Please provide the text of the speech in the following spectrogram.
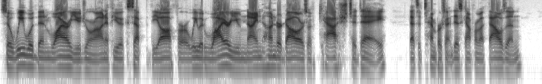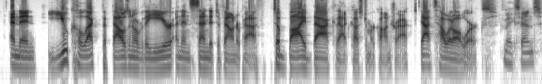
So we would then wire you, Joran, if you accept the offer, we would wire you $900 of cash today. That's a 10% discount from a thousand. And then you collect the thousand over the year and then send it to FounderPath to buy back that customer contract. That's how it all works. Makes sense.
